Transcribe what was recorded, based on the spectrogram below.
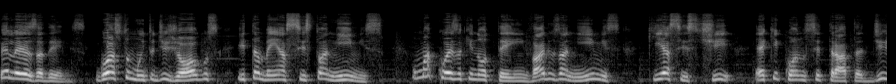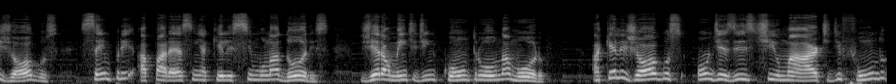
Beleza, Denis. Gosto muito de jogos e também assisto animes. Uma coisa que notei em vários animes que assisti é que quando se trata de jogos, sempre aparecem aqueles simuladores, geralmente de encontro ou namoro. Aqueles jogos onde existe uma arte de fundo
